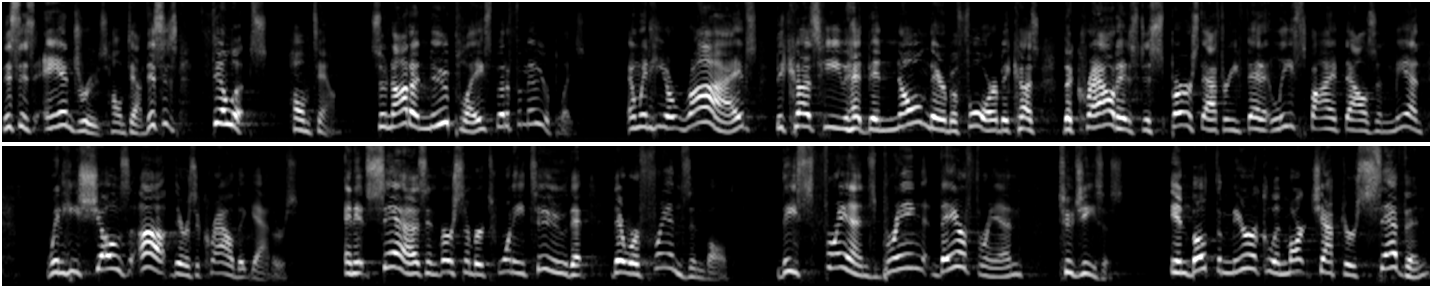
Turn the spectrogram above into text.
This is Andrew's hometown. This is Philip's hometown. So, not a new place, but a familiar place. And when he arrives, because he had been known there before, because the crowd has dispersed after he fed at least 5,000 men, when he shows up, there's a crowd that gathers. And it says in verse number 22 that there were friends involved. These friends bring their friend to Jesus. In both the miracle in Mark chapter 7,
